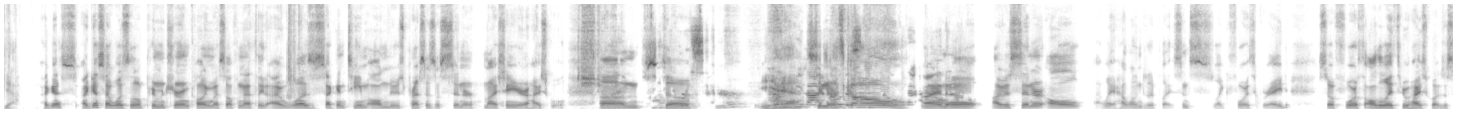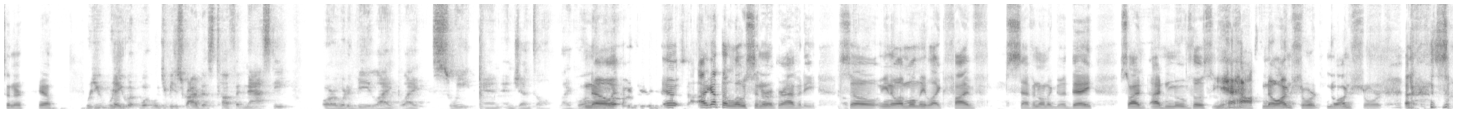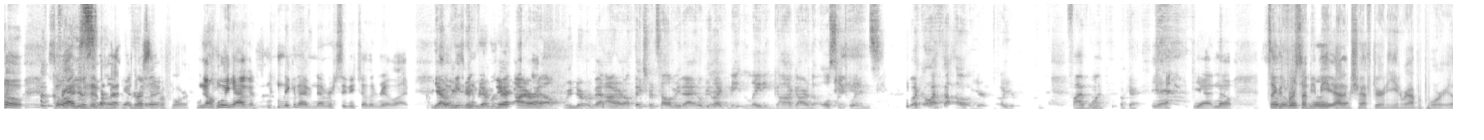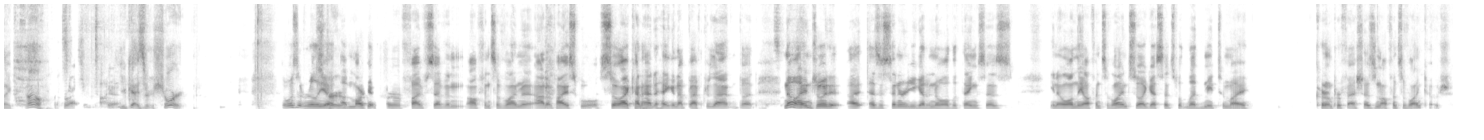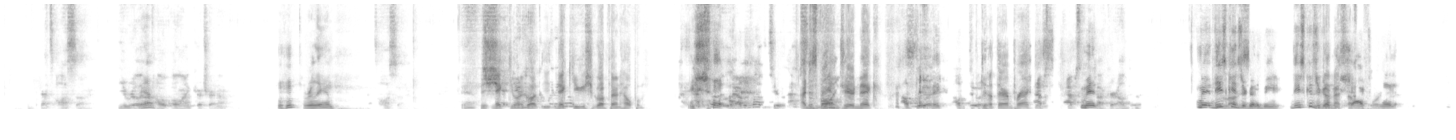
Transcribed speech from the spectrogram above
Yeah. I guess I guess I was a little premature in calling myself an athlete. I was second team all news press as a center my senior year of high school. Shut Um, up. You were so a center? Yeah, center. Let's go. I know. I was center all. Wait, how long did I play? Since like fourth grade. So fourth all the way through high school as a center. Yeah. Were you? Were Hey. you? What, would you be described as tough and nasty, or would it be like like sweet and and gentle? Like what? No, it- what would It- I got the low center of gravity. So you know I'm only like five seven on a good day. So I'd I'd move those. Yeah. No, I'm short. No, I'm short. so so I I'd you guys move haven't those met in guys out person before. No, we haven't. Nick and I have never seen each other in real life. Yeah, So we've, he's we've never met IRL. We've never met IRL. Thanks for telling me that. It'll be like meeting Lady Gaga or the Olsen twins. Like, oh, I thought, oh, you're, oh, you're five one. Okay. Yeah. Yeah. No. It's like the first time you meet really a- Adam Schefter and Ian Rapoport. You're like, oh, Right. Yeah. you guys are short. There wasn't really a, a market for five seven offensive linemen out of high school, so I kind of had to hang it up after that. But no, I enjoyed it. I, as a center, you got to know all the things as you know on the offensive line. So I guess that's what led me to my current profession as an offensive line coach. That's awesome. You really Yeah. are a line coach right now. hmm really am. That's awesome. Yeah. Nick, do you want to go? how Out, come I Nick, you should go up there and help him. Absolutely, I would love to. I just volunteered Nick. I'll do it. Nick, I'll do it. get up there and practice. Absolutely, Man- Tucker. I'll do it. Man, He these kids are going to be these kids You've are going to be shocked when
